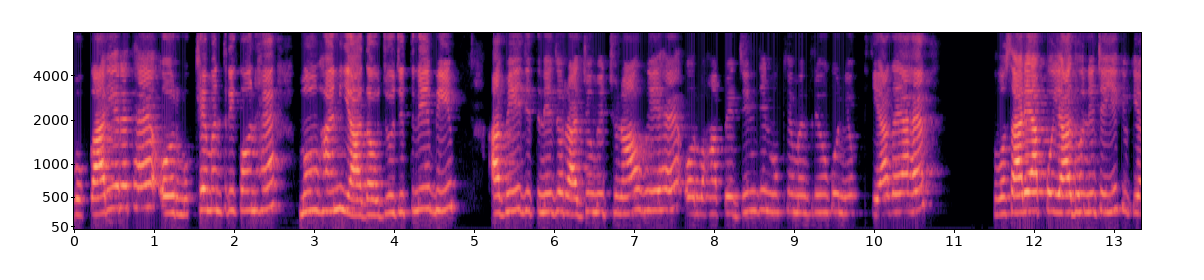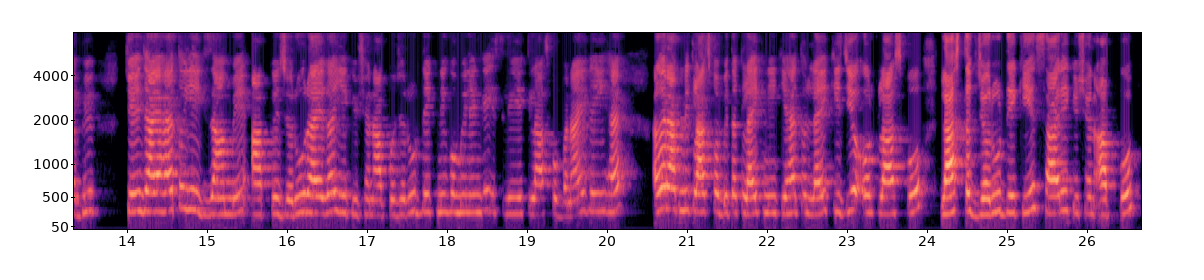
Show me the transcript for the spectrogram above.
वो कार्यरत है और मुख्यमंत्री कौन है? मोहन यादव, जो जितने भी अभी जितने जो राज्यों में चुनाव हुए हैं और वहाँ पे जिन जिन मुख्यमंत्रियों को नियुक्त किया गया है, वो सारे आपको याद होने चाहिए क्योंकि अभी चेंज आया है तो ये एग्ज़ाम में आपके ज़रूर आएगा, ये क्वेश्चन आपको ज़रूर देखने को मिलेंगे, इसलिए ये क्लास को बनाई गई है। अगर आपने क्लास को अभी तक लाइक नहीं किया है तो लाइक कीजिए और क्लास को लास्ट तक ज़रूर देखिए, सारे क्वेश्चन आपको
